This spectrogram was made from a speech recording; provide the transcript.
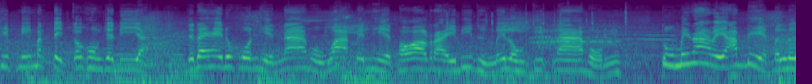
คลิปนี้มันติดก็คงจะดีอะจะได้ให้ทุกคนเห็นหน้าผมว่าเป็นเหตุเพราะอะไรพี่ถึงไม่ลงคลิปหน้าผม ตูไม่น่าไปอัปเดตมาเล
